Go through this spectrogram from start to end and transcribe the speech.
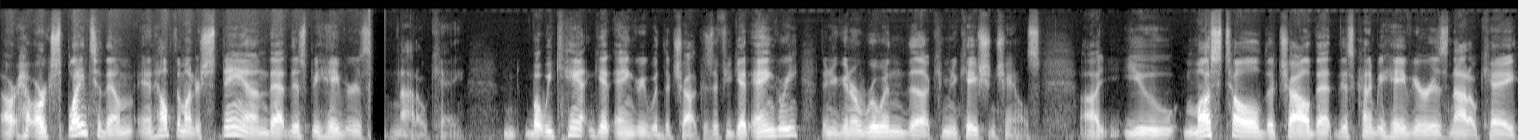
or, or explain to them and help them understand that this behavior is not okay. But we can't get angry with the child because if you get angry, then you're going to ruin the communication channels. Uh, you must tell the child that this kind of behavior is not okay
